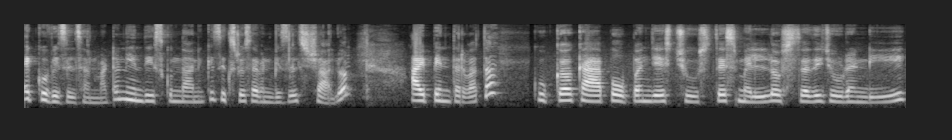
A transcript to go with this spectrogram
ఎక్కువ విజిల్స్ అనమాట నేను తీసుకున్న దానికి సిక్స్ టు సెవెన్ విజిల్స్ చాలు. అయిపోయిన తర్వాత కుక్కర్ క్యాప్ ఓపెన్ చేసి చూస్తే స్మెల్ వస్తుంది చూడండి.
